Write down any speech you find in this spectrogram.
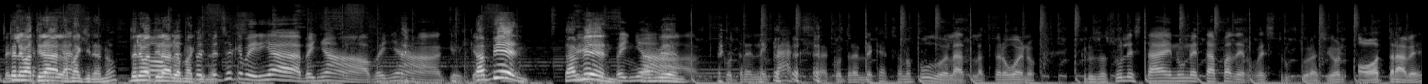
usted le va a tirar a la máquina, ¿no? Usted le va a tirar a la máquina. Pensé que me iría Beñá, Beñá. También, también, Beñá también. contra el Necaxa, contra el Necaxa. No pudo el Atlas, pero bueno, Cruz Azul está en una etapa de reestructuración otra vez.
